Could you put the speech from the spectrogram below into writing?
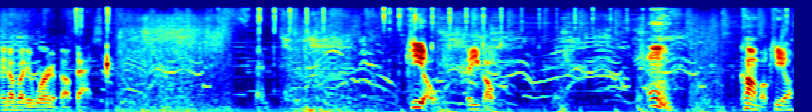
Ain't nobody worried about that. Then. Kiyo, there you go. Mm. Combo, Kiyo.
